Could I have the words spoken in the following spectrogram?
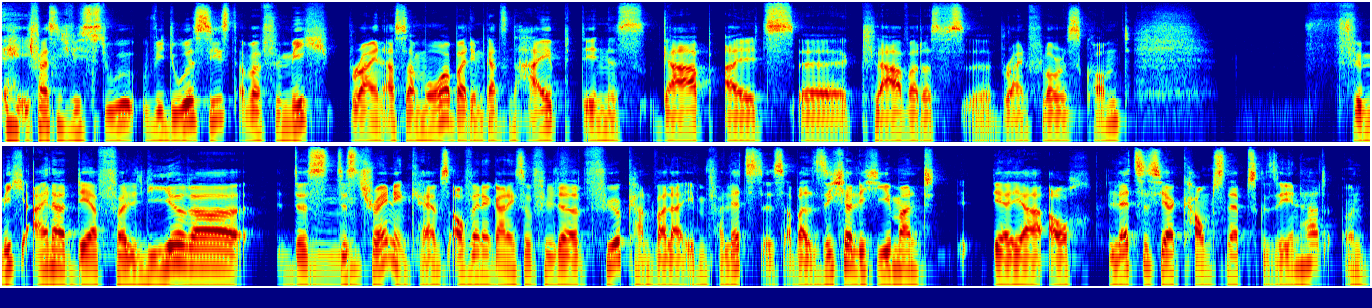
ich weiß nicht, du, wie du es siehst, aber für mich Brian Asamoah bei dem ganzen Hype, den es gab, als äh, klar war, dass äh, Brian Flores kommt, für mich einer der Verlierer des, mhm. des Training Camps, auch wenn er gar nicht so viel dafür kann, weil er eben verletzt ist. Aber sicherlich jemand, der ja auch letztes Jahr kaum Snaps gesehen hat und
